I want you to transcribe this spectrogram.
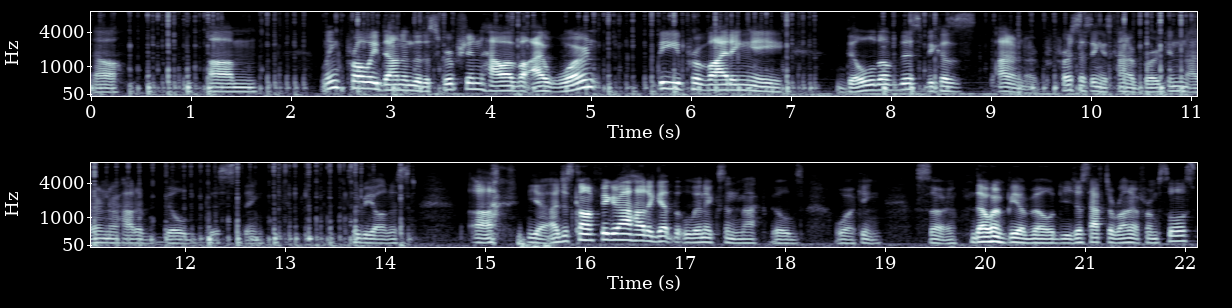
Now, um, link probably down in the description. However, I won't be providing a build of this because I don't know, processing is kind of broken. I don't know how to build this thing, to be honest. Uh, yeah, I just can't figure out how to get the Linux and Mac builds working. So that won't be a build. You just have to run it from source.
